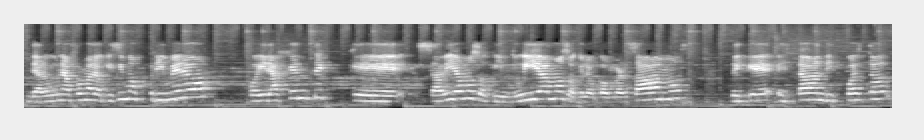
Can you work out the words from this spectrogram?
de alguna forma lo que hicimos primero fue ir a gente que sabíamos o que intuíamos o que lo conversábamos de que estaban dispuestos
